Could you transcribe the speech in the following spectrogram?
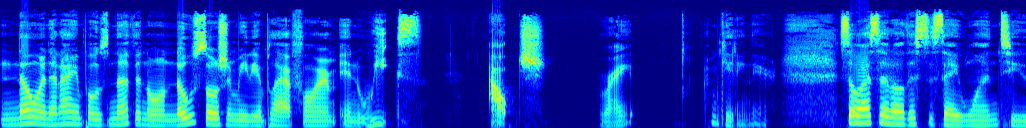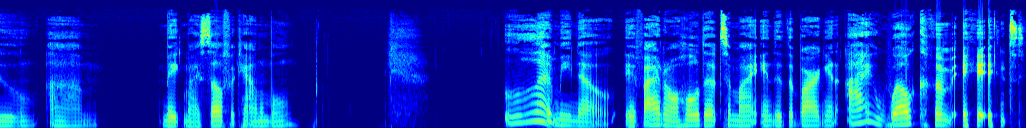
Knowing that I ain't post nothing on no social media platform in weeks. Ouch. Right? I'm getting there. So I said all this to say one, to um, make myself accountable. Let me know if I don't hold up to my end of the bargain. I welcome it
